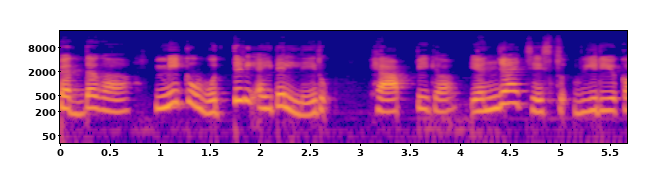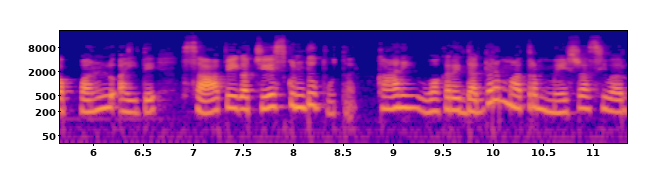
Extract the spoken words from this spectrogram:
పెద్దగా మీకు ఒత్తిడి అయితే లేదు. హ్యాపీగా ఎంజాయ్ చేస్తూ వీరి యొక్క పనులు అయితే సాఫీగా చేసుకుంటూ పోతారు. కానీ ఒకరి దగ్గర మాత్రం మేషరాశి వారు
